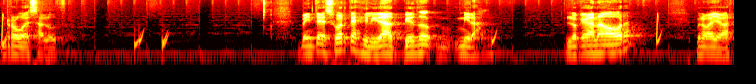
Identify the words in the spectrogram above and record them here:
Robo de salud. 20 de suerte, agilidad. Pierdo, mira Lo que he ganado ahora Me lo va a llevar.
